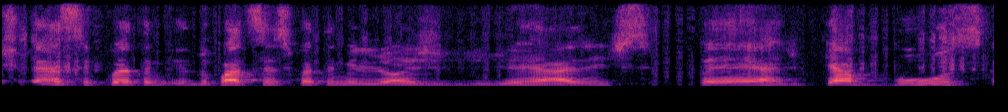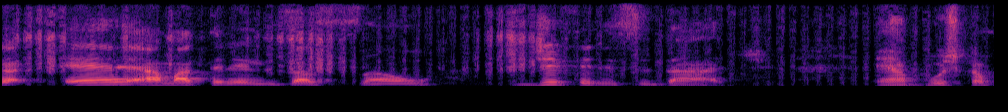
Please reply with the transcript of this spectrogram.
Gente ganhar 50, 450 milhões de, de reais, a gente se perde, porque a busca é a materialização de felicidade. É a busca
